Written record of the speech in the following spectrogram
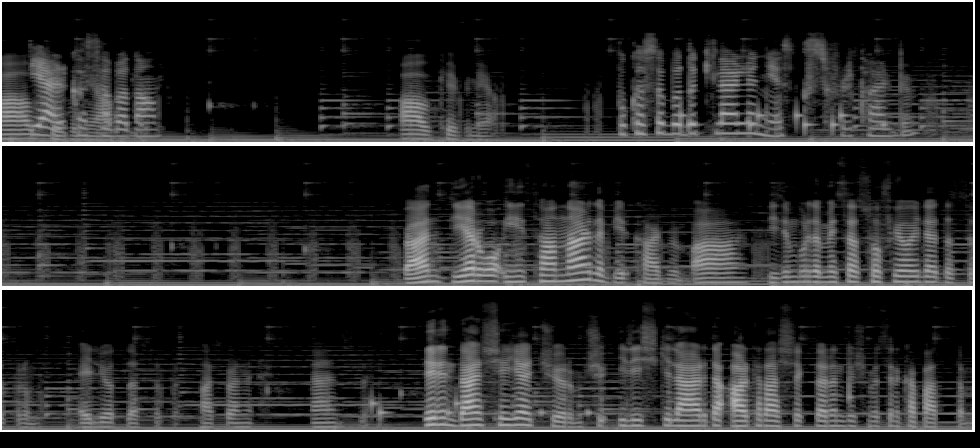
Halk diğer kasabadan. Yaptık. Halk evini yaptık. Bu kasabadakilerle niye sıfır kalbim? Ben diğer o insanlarla bir kalbim. Aa, bizim burada mesela Sofia da sıfırım. Elliot'la sıfır. Aspen Dance'le. Derin ben şeyi açıyorum. Şu ilişkilerde arkadaşlıkların düşmesini kapattım.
